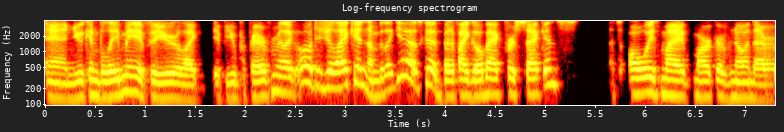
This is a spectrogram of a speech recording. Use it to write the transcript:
And you can believe me if you're like, if you prepare for me, like, oh, did you like it? And I'm like, yeah, it's good. But if I go back for seconds, that's always my marker of knowing that I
